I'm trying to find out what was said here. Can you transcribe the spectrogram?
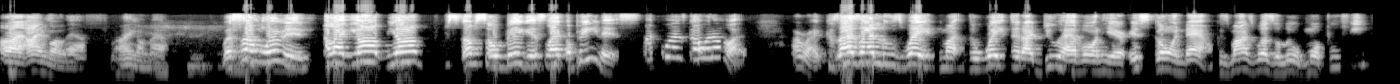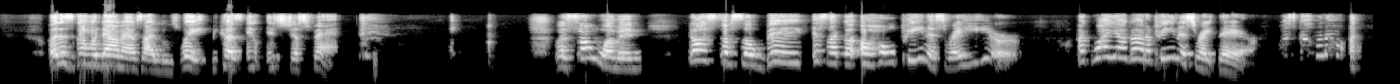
All right, I ain't gonna laugh. I ain't gonna laugh. But some women, like y'all, y'all stuff so big it's like a penis. Like what's going on? All right, because as I lose weight, my the weight that I do have on here is going down. Because mine was a little more poofy, but it's going down as I lose weight because it, it's just fat. but some women, Y'all stuff so big, it's like a, a whole penis right here. Like, why y'all got a penis right there? What's going on?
